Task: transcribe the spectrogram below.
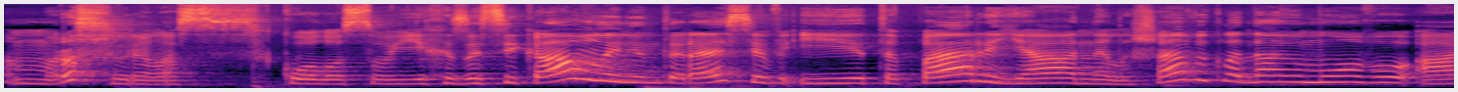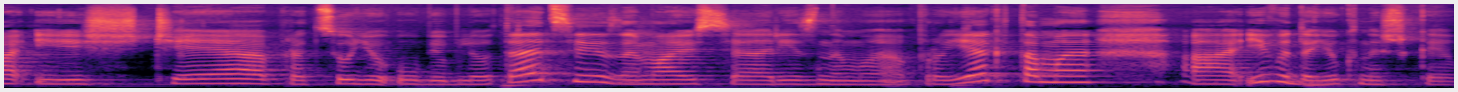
розширила коло своїх зацікавлень, інтересів. І тепер я не лише викладаю мову, а і ще працюю у бібліотеці, займаюся різними проєктами і видаю книжки.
